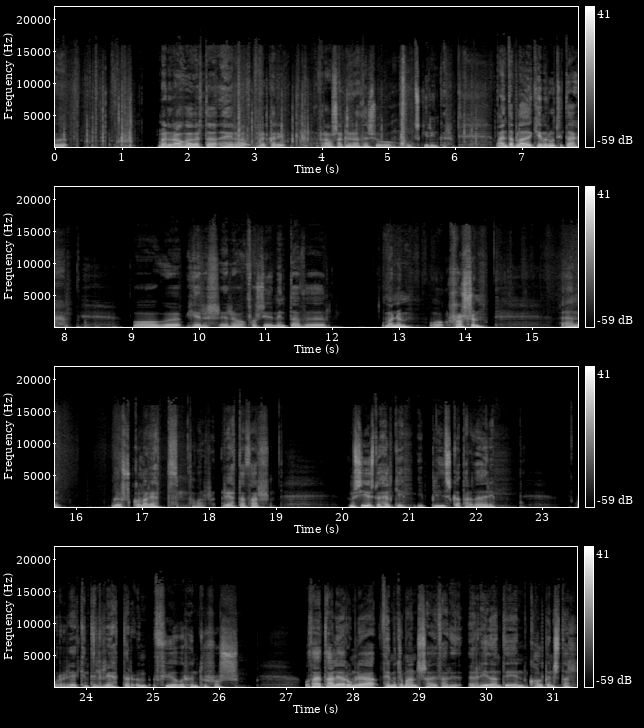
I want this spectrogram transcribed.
verður áhugavert að heyra frekari frásagnir af þessu og útskýringar. Bændablaði kemur út í dag og uh, hér er á fórsíðu mynd af uh, mönnum og hrossum. En lögskóla rétt, það var rétt að þar um síðustu helgi í blíðskapar veðri voru reikinn til réttar um 400 hross. Og það er talið að rúmlega 500 manns hafi farið ríðandi inn Kolbensdal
